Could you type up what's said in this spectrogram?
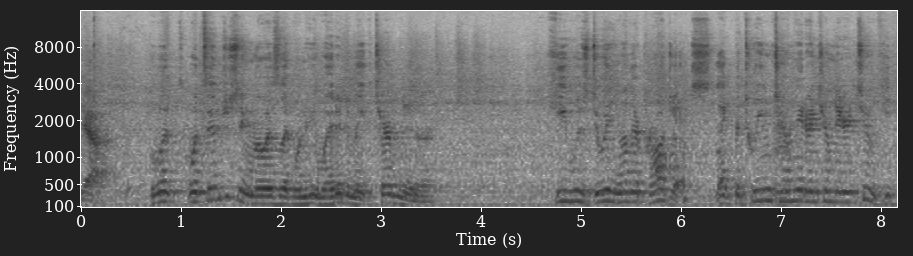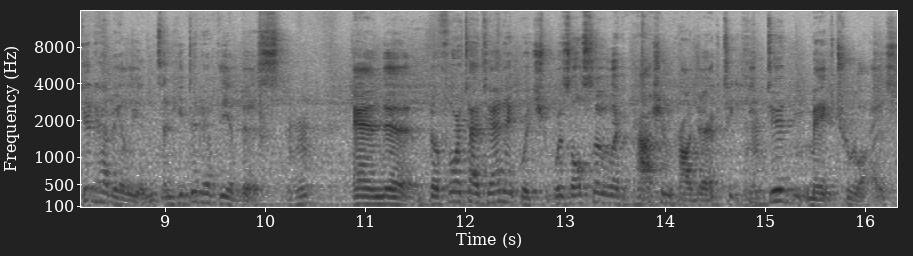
Yeah. What What's interesting though is like when he waited to make Terminator, he was doing other projects. Like between Terminator and Terminator Two, he did have Aliens and he did have The Abyss. Mhm. And uh, before Titanic, which was also like a passion project, he did make True Lies.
